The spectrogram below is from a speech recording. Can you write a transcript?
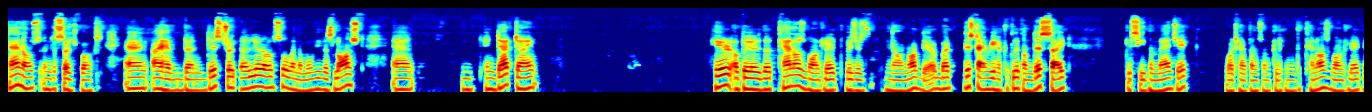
Thanos in the search box. And I have done this trick earlier also when the movie was launched. And in that time here appear the Thanos gauntlet which is now not there but this time we have to click on this side to see the magic. What happens on clicking the Thanos gauntlet?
